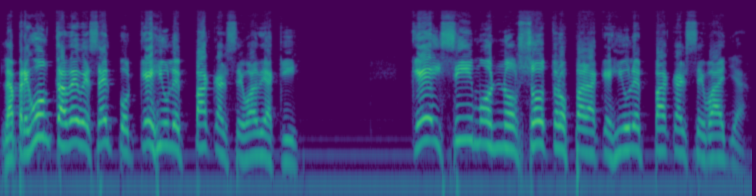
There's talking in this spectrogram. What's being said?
La pregunta debe ser por qué Hewlett Packard se va de aquí. ¿Qué hicimos nosotros para que Hewlett Packard se vaya?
